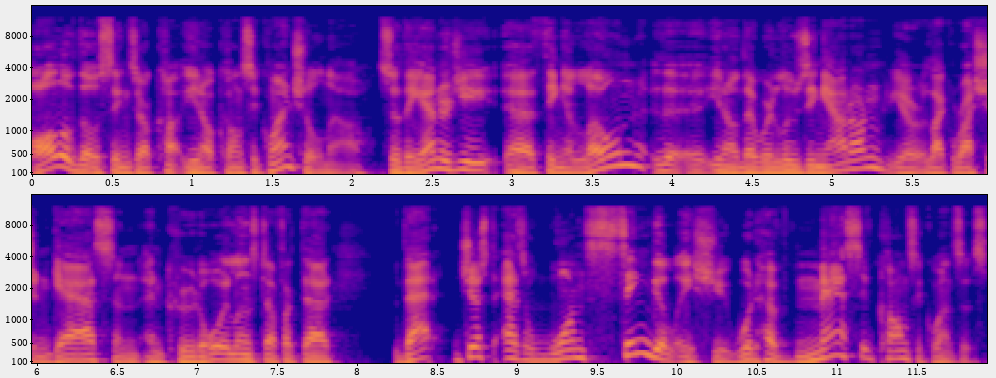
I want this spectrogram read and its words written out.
All of those things are, you know, consequential now. So the energy uh, thing alone, the, you know, that we're losing out on, you know, like Russian gas and, and crude oil and stuff like that, that just as one single issue would have massive consequences.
